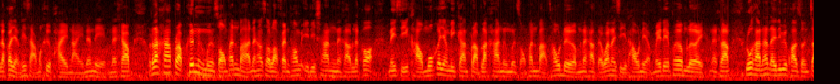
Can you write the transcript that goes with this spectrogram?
แล้วก็อย่างที่ 3 ก็คือภายในนั่นเองนะครับ ราคาปรับขึ้น 12,000 บาทนะครับสำหรับ Phantom Edition นะครับ แล้วก็ในสีขาวมุกก็ยังมีการปรับราคา 12,000 บาทเท่าเดิมนะครับ แต่ว่าในสีเทาเนี่ยไม่ได้เพิ่มเลยนะครับ ลูกค้าท่านใดที่มีความสนใจ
